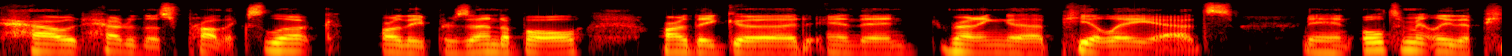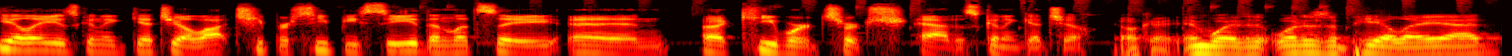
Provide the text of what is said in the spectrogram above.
how how do those products look? Are they presentable? Are they good? And then running uh, PLA ads. And ultimately, the PLA is going to get you a lot cheaper CPC than, let's say, an, a keyword search ad is going to get you. Okay. And what is, it, what is a PLA ad?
